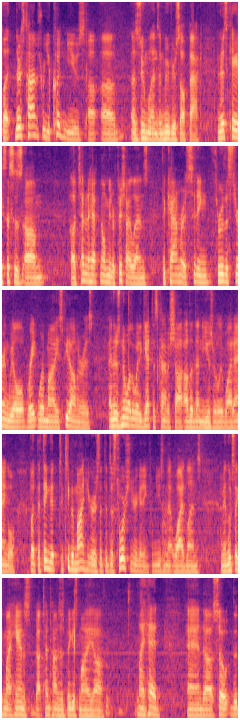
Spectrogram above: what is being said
But there's times where you couldn't use a, a, a zoom lens and move yourself back. In this case, this is um, a 10 and a half millimeter fisheye lens. The camera is sitting through the steering wheel right where my speedometer is. And there's no other way to get this kind of a shot other than to use a really wide angle. But the thing that to keep in mind here is that the distortion you're getting from using that wide lens, I mean, it looks like my hand is about 10 times as big as my, uh, my head. And uh, so the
